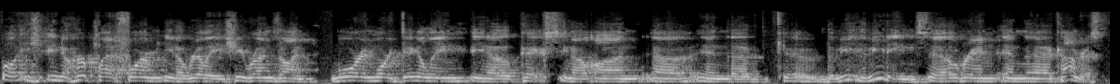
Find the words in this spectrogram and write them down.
Well, you know, her platform, you know, really, she runs on more and more dingaling, you know, picks, you know, on uh, in the the, me- the meetings uh, over in in uh, Congress.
